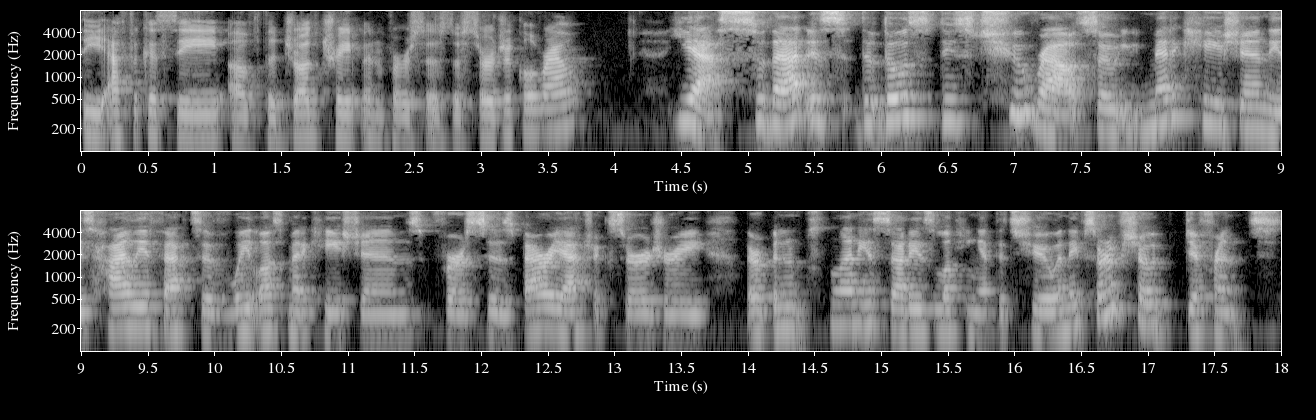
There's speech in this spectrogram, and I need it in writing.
the efficacy of the drug treatment versus the surgical route? Yes, so that is th- those these two routes. So medication, these highly effective weight loss medications versus bariatric surgery. There have been plenty of studies looking at the two, and they've sort of showed different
